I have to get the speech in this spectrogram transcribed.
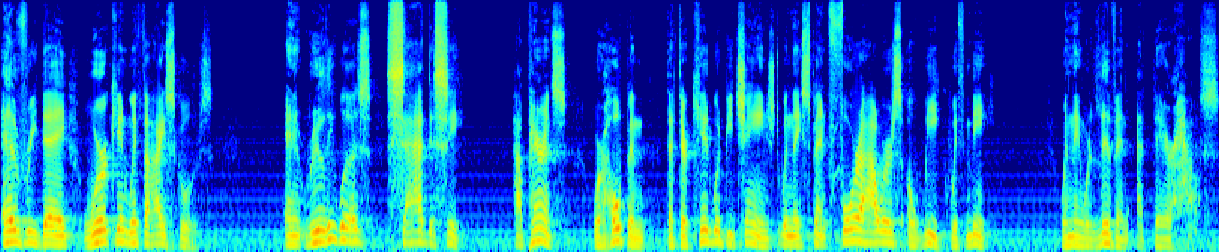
every day, working with the high schoolers. And it really was sad to see how parents were hoping that their kid would be changed when they spent four hours a week with me when they were living at their house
